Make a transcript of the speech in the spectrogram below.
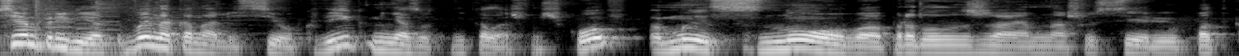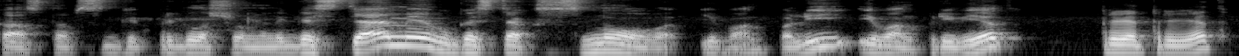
Всем привет! Вы на канале SEO Quick, меня зовут Николай Шмычков. Мы снова продолжаем нашу серию подкастов с приглашенными гостями. В гостях снова Иван Поли. Иван, привет! Привет-привет!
